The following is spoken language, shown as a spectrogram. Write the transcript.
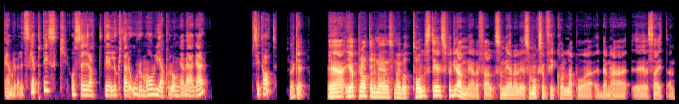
hen blir väldigt skeptisk och säger att det luktar ormolja på långa vägar. Citat. Okej. Eh, jag pratade med en som har gått tolvstegsprogram i alla fall. Som, menade, som också fick kolla på den här eh, sajten.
